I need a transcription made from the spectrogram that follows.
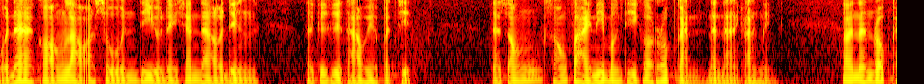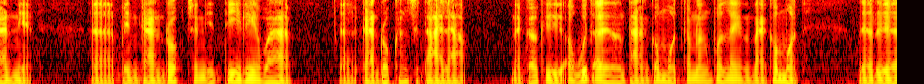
หัวหน้าของเหล่าอสูรที่อยู่ในชั้นดาวดึงนั่นก็คือเท้าเวปจิตแต่สองสองฝ่ายนี้บางทีก็รบกันนานๆครั้งหนึ่ง ตอนนั้นรบกันเนี่ยเป็นการรบชนิดที่เรียกว่าการรบครั้งสุดท้ายแล้วนะก็คืออาวุธอะไรต่างๆ ก็หมดกำลังพลอะไรต่างๆ ก็หมดเหลือ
